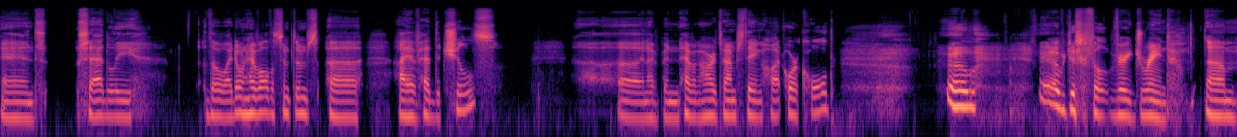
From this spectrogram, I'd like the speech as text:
and sadly, though I don't have all the symptoms, uh, I have had the chills, uh, and I've been having a hard time staying hot or cold. Um, I've just felt very drained. Um,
